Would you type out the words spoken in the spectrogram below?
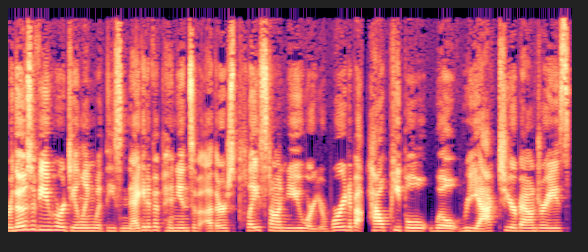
For those of you who are dealing with these negative opinions of others placed on you, or you're worried about how people will react to your boundaries,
